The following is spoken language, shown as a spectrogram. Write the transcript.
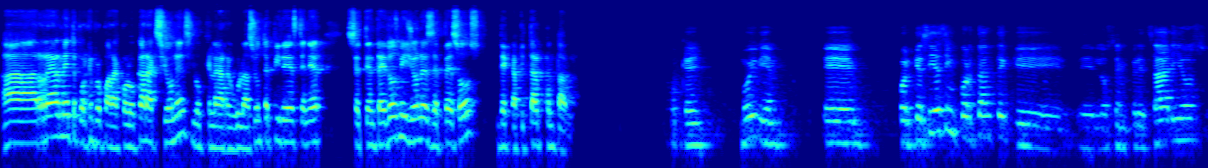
Ah, realmente, por ejemplo, para colocar acciones, lo que la regulación te pide es tener 72 millones de pesos de capital contable. Ok, muy bien. Eh, porque sí es importante que eh, los empresarios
